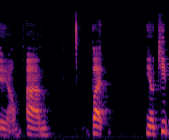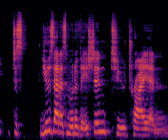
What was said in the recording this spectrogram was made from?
you know um, but you know keep just use that as motivation to try and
